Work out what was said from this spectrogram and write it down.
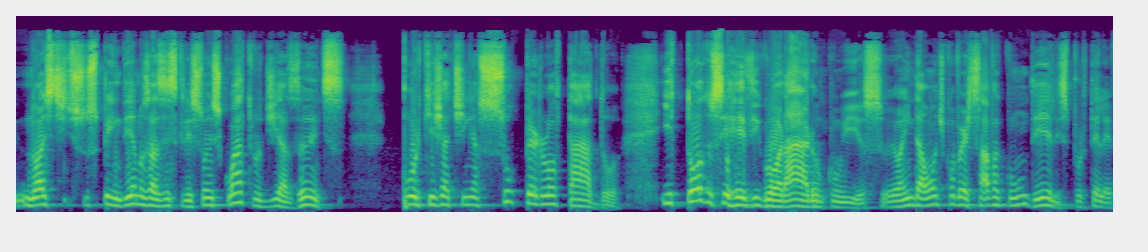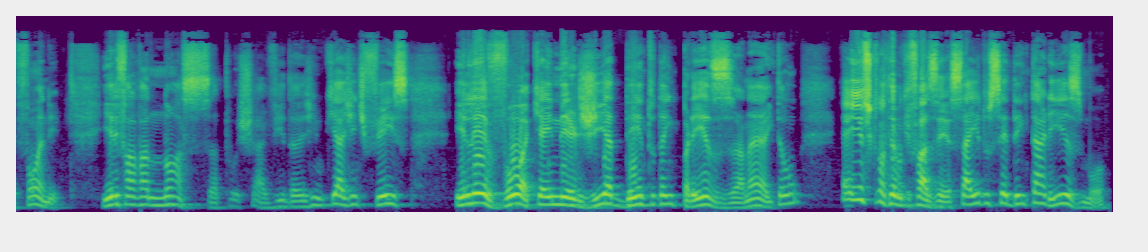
nós suspendemos as inscrições quatro dias antes, porque já tinha superlotado. E todos se revigoraram com isso. Eu ainda ontem conversava com um deles por telefone, e ele falava: Nossa, puxa vida, o que a gente fez elevou aqui a energia dentro da empresa, né? Então. É isso que nós temos que fazer, sair do sedentarismo.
